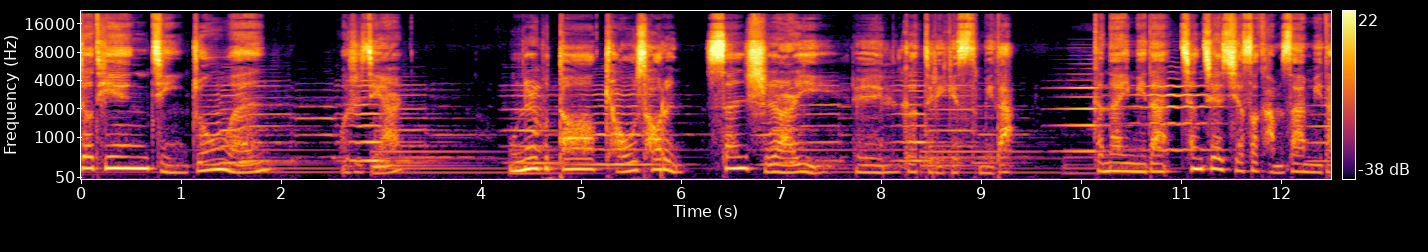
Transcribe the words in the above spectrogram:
收听景中文，我是景儿。오늘부터겨우서른三十而已를읽어드리겠습니다可나입니다 청취해주셔서감사합니다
